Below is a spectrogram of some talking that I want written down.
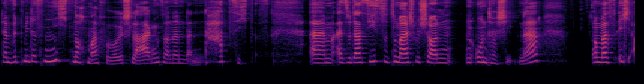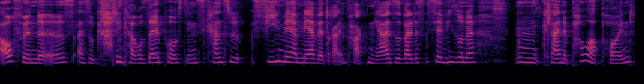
dann wird mir das nicht nochmal vorgeschlagen, sondern dann hat sich das. Ähm, also da siehst du zum Beispiel schon einen Unterschied, ne? Und was ich auch finde ist, also gerade in Karussell-Postings kannst du viel mehr Mehrwert reinpacken, ja, also weil das ist ja wie so eine um, mm, kleine PowerPoint.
